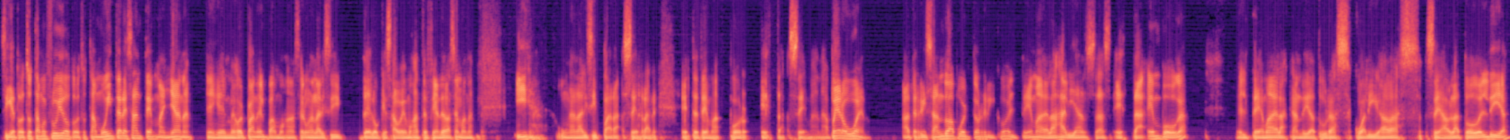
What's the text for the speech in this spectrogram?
Así que todo esto está muy fluido, todo esto está muy interesante. Mañana, en el mejor panel, vamos a hacer un análisis de lo que sabemos hasta el final de la semana y un análisis para cerrar este tema por esta semana. Pero bueno, aterrizando a Puerto Rico, el tema de las alianzas está en boga. El tema de las candidaturas coaligadas se habla todo el día,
